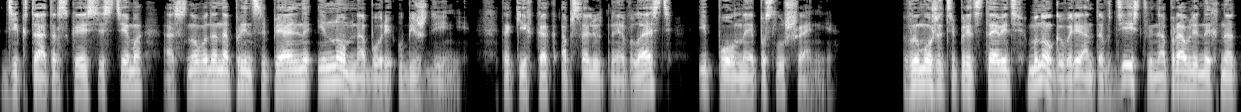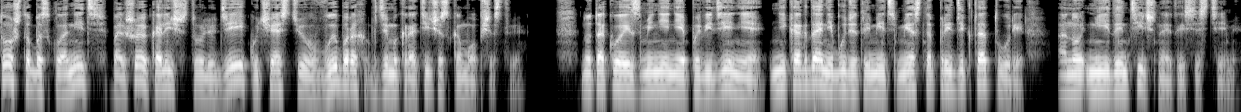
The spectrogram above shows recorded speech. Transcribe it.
Диктаторская система основана на принципиально ином наборе убеждений, таких как абсолютная власть и полное послушание. Вы можете представить много вариантов действий, направленных на то, чтобы склонить большое количество людей к участию в выборах в демократическом обществе. Но такое изменение поведения никогда не будет иметь места при диктатуре, оно не идентично этой системе.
